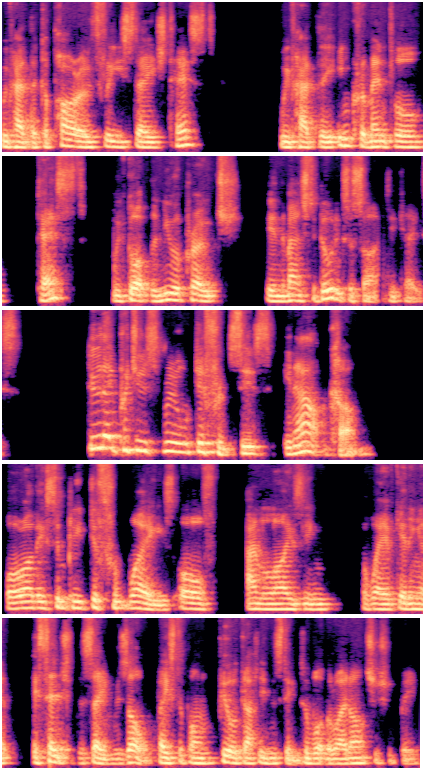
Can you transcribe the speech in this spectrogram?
We've had the Caparo three stage test. We've had the incremental test. We've got the new approach in the Manchester Building Society case. Do they produce real differences in outcome, or are they simply different ways of analysing a way of getting at essentially the same result based upon pure gut instinct of what the right answer should be.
